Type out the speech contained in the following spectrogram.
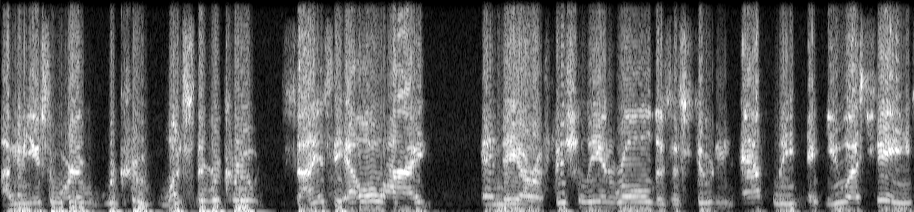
I'm going to use the word recruit. Once the recruit signs the LOI and they are officially enrolled as a student athlete at USC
